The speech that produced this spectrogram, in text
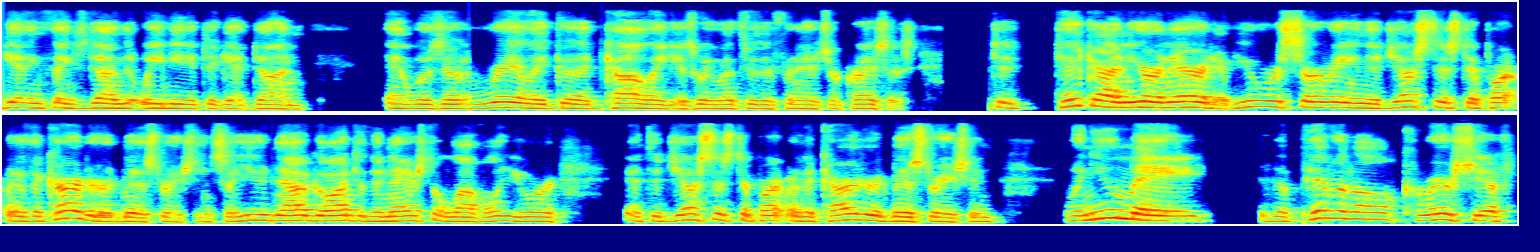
getting things done that we needed to get done and was a really good colleague as we went through the financial crisis to take on your narrative. You were serving in the Justice Department of the Carter administration. So you'd now go on to the national level. You were at the Justice Department of the Carter administration when you made the pivotal career shift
